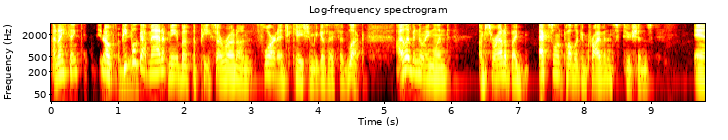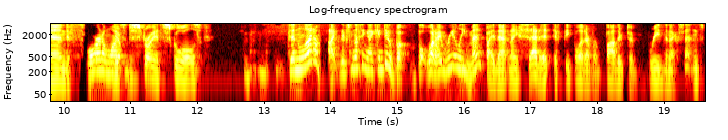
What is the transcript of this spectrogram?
And I think, you know, I people mean- got mad at me about the piece I wrote on Florida education because I said, look, I live in New England. I'm surrounded by excellent public and private institutions. And if Florida wants Yep. to destroy its schools, then let them. I, there's nothing I can do. But but what I really meant by that, and I said it, if people had ever bothered to read the next sentence,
